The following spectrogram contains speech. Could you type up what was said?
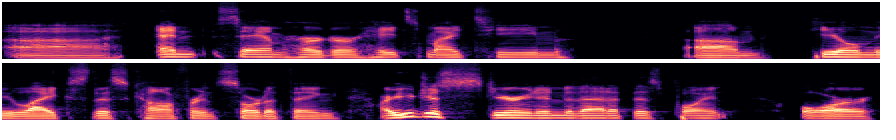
uh and Sam Herder hates my team. Um he only likes this conference sort of thing. Are you just steering into that at this point or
